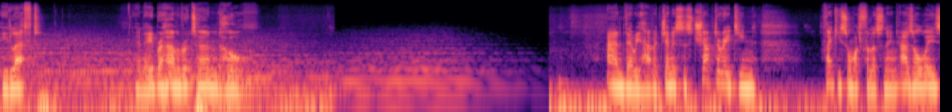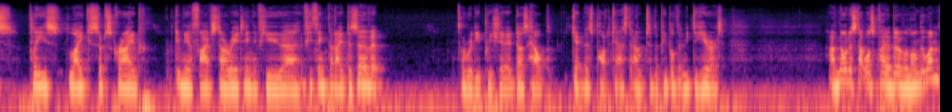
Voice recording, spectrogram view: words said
he left, and Abraham returned home. And there we have it, Genesis chapter 18. Thank you so much for listening. As always, please like, subscribe, give me a five star rating if you uh, if you think that I deserve it. I really appreciate it. It does help get this podcast out to the people that need to hear it. I've noticed that was quite a bit of a longer one,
